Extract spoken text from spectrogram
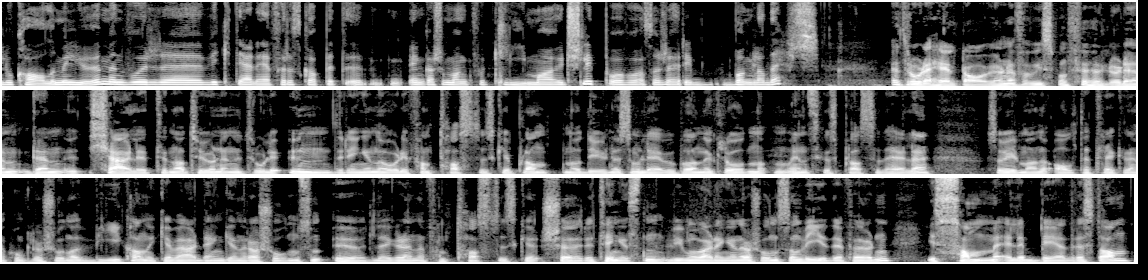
lokale miljøet, men hvor uh, viktig er det for å skape et engasjement for klimautslipp og hva som skjer i Bangladesh? Jeg tror det er helt avgjørende, for hvis man føler den, den kjærlighet til naturen, den utrolige undringen over de fantastiske plantene og dyrene som lever på denne kloden, og menneskets plass i det hele, så vil man jo alltid trekke den konklusjonen at vi kan ikke være den generasjonen som ødelegger denne fantastiske, skjøre tingesten. Vi må være den generasjonen som viderefører den i samme eller bedre stand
